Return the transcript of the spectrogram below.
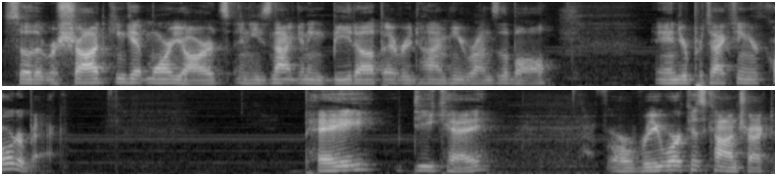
so that Rashaad can get more yards and he's not getting beat up every time he runs the ball. And you're protecting your quarterback. Pay DK or rework his contract.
